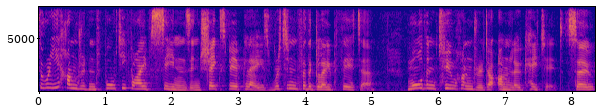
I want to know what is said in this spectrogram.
345 scenes in Shakespeare plays written for the Globe Theatre, more than 200 are unlocated. So,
